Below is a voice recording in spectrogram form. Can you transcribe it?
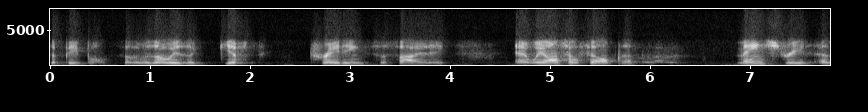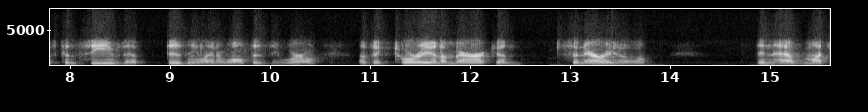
to people. So there was always a gift trading society. And we also felt that Main Street, as conceived at Disneyland or Walt Disney World, a Victorian American scenario, didn't have much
